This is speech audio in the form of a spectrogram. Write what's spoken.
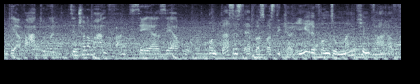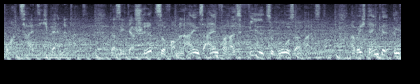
Und die Erwartungen sind schon am Anfang sehr, sehr hoch. Und das ist etwas, was die Karriere von so manchem Fahrer vorzeitig beendet hat. Dass sich der Schritt zur Formel 1 einfach als viel zu groß erweist. Aber ich denke, im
